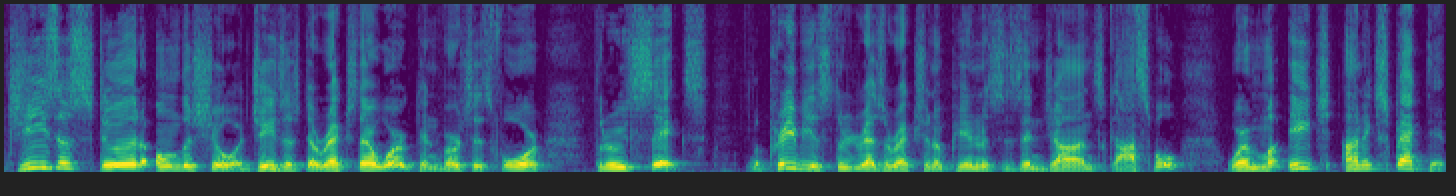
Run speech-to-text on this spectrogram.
Jesus stood on the shore. Jesus directs their work in verses 4 through 6. The previous three resurrection appearances in John's gospel were each unexpected.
